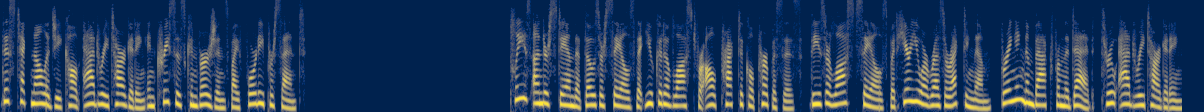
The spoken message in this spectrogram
this technology called ad retargeting increases conversions by 40%. Please understand that those are sales that you could have lost for all practical purposes, these are lost sales but here you are resurrecting them, bringing them back from the dead, through ad retargeting.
